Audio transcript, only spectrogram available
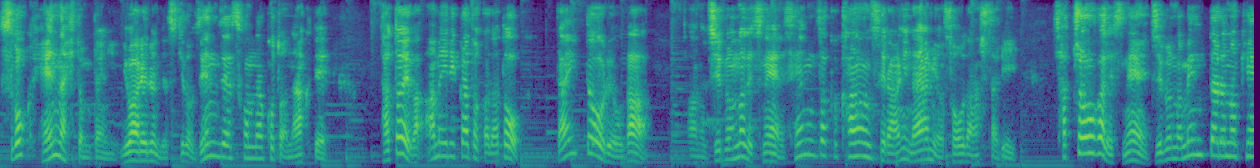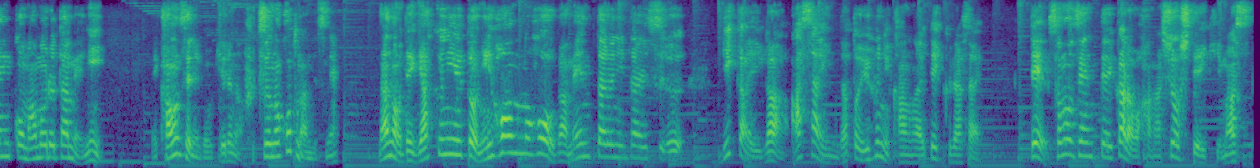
すごく変な人みたいに言われるんですけど、全然そんなことはなくて、例えばアメリカとかだと、大統領があの自分のですね、専属カウンセラーに悩みを相談したり、社長がですね、自分のメンタルの健康を守るために、カウンセリングを受けるのは普通のことなんですね。なので逆に言うと、日本の方がメンタルに対する理解が浅いんだというふうに考えてください。で、その前提からお話をしていきます。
